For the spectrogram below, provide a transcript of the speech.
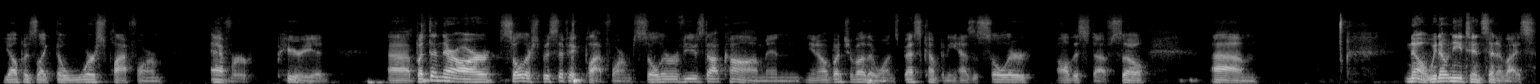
Yelp is like the worst platform ever period. Uh, but then there are solar specific platforms solarreviews.com and you know a bunch of other ones. Best company has a solar all this stuff. So um, no we don't need to incentivize.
